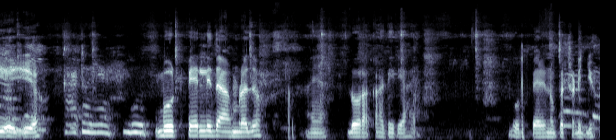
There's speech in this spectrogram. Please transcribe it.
યે યે. બૂટ. બૂટ પહેરી લીધા હમણાં જો. અહીંયા દોરા કાઢી રહ્યા હે બૂટ પહેરીને ઉપર ચડી ગયો.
